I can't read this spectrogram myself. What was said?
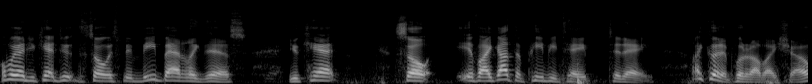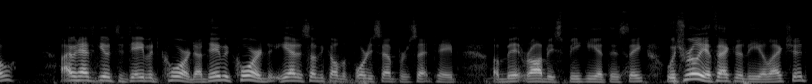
oh my God, you can't do. So it's been me battling this. You can't. So if I got the PP tape today, I couldn't put it on my show. I would have to give it to David Corn. Now, David Corn, he had something called the 47% tape of Mitt Romney speaking at this thing, which really affected the election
